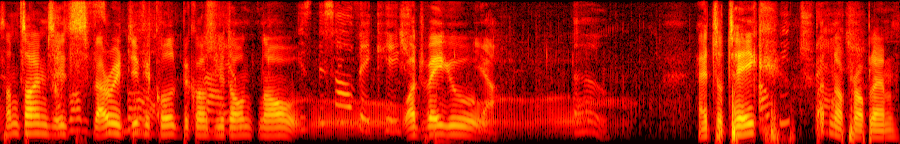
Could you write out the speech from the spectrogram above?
Sometimes I it's very difficult because you don't know what way you Yeah. Oh, had to take. But no problem.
